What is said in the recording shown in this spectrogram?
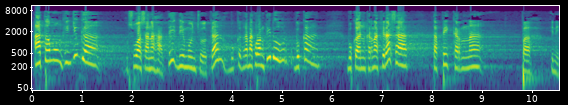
Atau mungkin juga suasana hati dimunculkan bukan karena kurang tidur, bukan. Bukan karena firasat, tapi karena apa ini?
